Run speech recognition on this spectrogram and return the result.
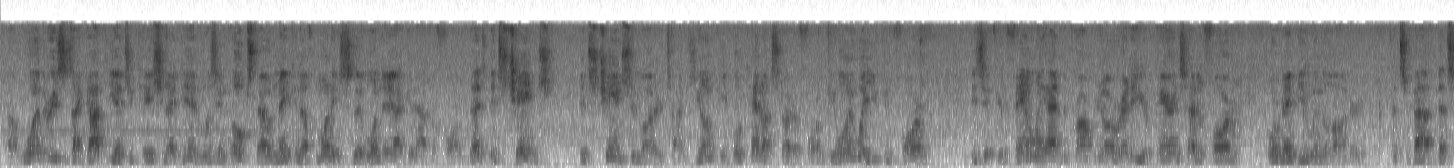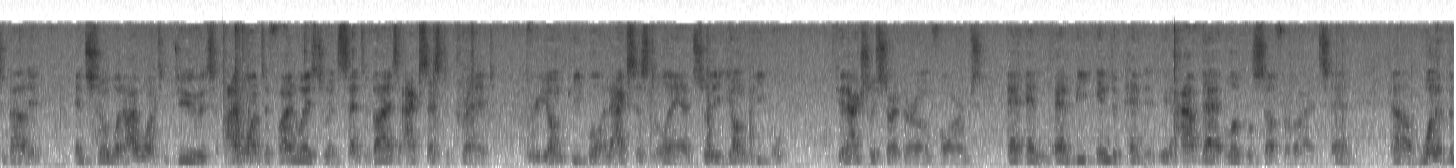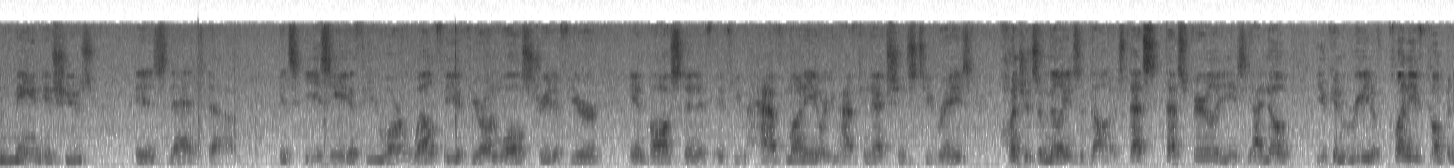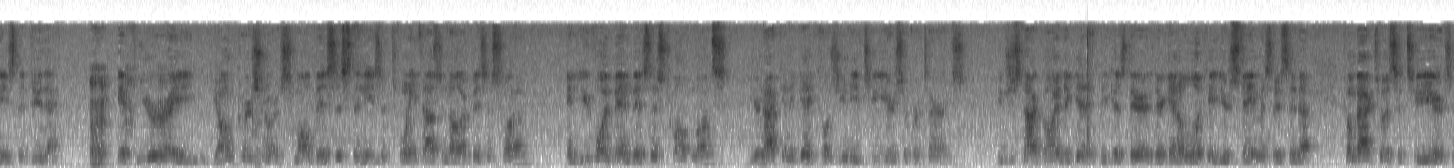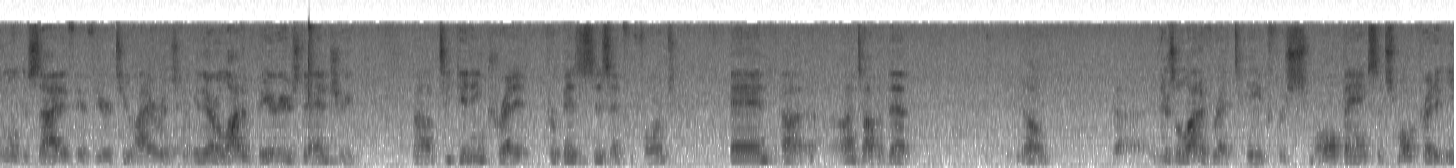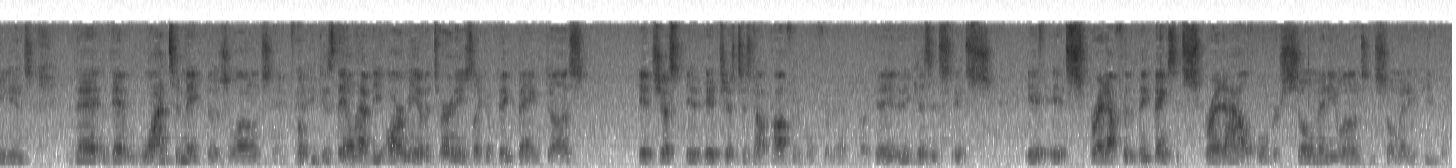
Uh, one of the reasons I got the education I did was in hopes that I would make enough money so that one day I could have a farm. That, it's changed. It's changed in modern times. Young people cannot start a farm. The only way you can farm is if your family had the property already, your parents had a farm, or maybe you win the lottery. That's about, that's about it. And so what I want to do is I want to find ways to incentivize access to credit for young people and access to land so that young people can actually start their own farms and, and, and be independent, have that local self-reliance. And uh, one of the main issues is that uh, It's easy if you are wealthy, if you're on Wall Street, if you're in Boston, if, if you have money or you have connections to raise hundreds of millions of dollars. That's, that's fairly easy. I know you can read of plenty of companies that do that. If you're a young person or a small business that needs a $20,000 business loan and you've only been in business 12 months, you're not going to get it because you need two years of returns. You're just not going to get it because they're, they're going to look at your statements. They say, no, come back to us in two years and we'll decide if, if you're too high a risk. There are a lot of barriers to entry um, to getting credit for businesses and for farms. And uh, on top of that, you know, there's a lot of red tape for small banks and small credit unions that, that want to make those loans, but because they don't have the army of attorneys like a big bank does, it just it, it just is not profitable for them. Okay, because it's it's it, it's spread out for the big banks. It's spread out over so many loans and so many people.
